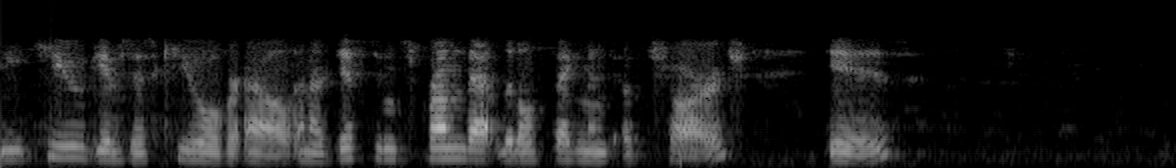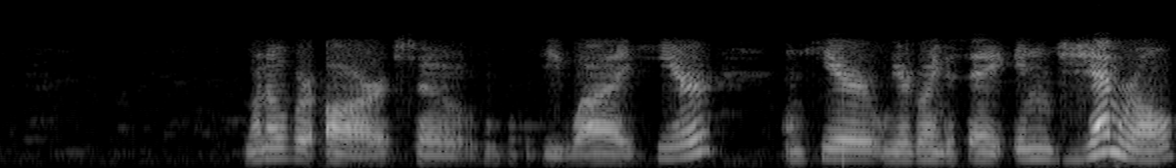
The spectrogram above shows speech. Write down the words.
dq gives us q over L, and our distance from that little segment of charge is 1 over r, so we're going to put the dy here, and here we are going to say, in general,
